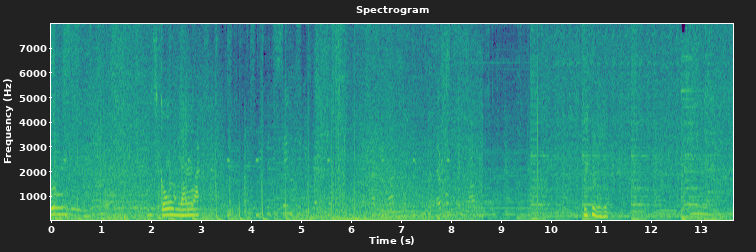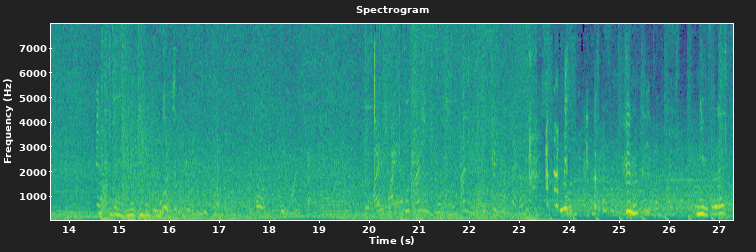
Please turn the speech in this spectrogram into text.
Last second. Everyone's saying wow. Even even you Why? Why? Go time is go time What the hell? Like five seconds. when you realize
